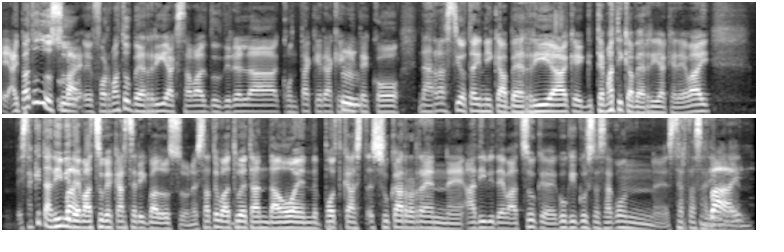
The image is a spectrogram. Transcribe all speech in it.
E, aipatu duzu Bai. eh, formatu berriak zabaldu direla, kontakerak Hmm. egiteko, narrazio teknika berriak, eh, tematika berriak ere bai. Ez dakit adibide Bai. batzuk ekartzerik baduzun. Estatu batuetan dagoen podcast sukar horren eh, adibide batzuk eh, guk ikustezagun eh, zertaz ari Bai. garen.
